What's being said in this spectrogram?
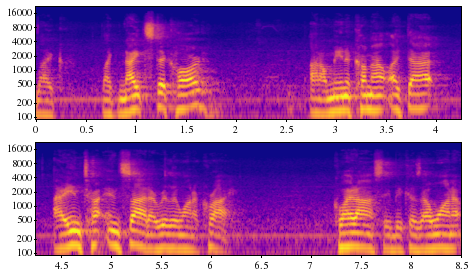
like like nightstick hard, I don't mean to come out like that. I inside I really want to cry. Quite honestly, because I want it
